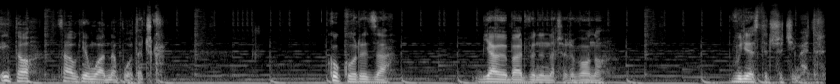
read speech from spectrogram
I to całkiem ładna płoteczka. Kukurydza, biały barwiony na czerwono. 23 metr.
